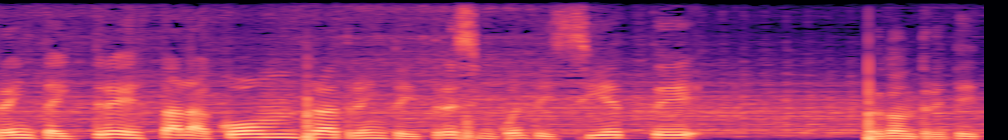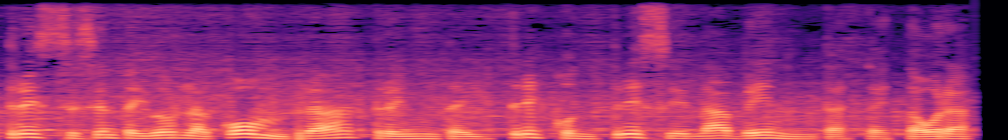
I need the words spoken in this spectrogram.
33 está la compra, 33.57 perdón, 33.62 la compra, 33.13 la venta hasta esta hora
